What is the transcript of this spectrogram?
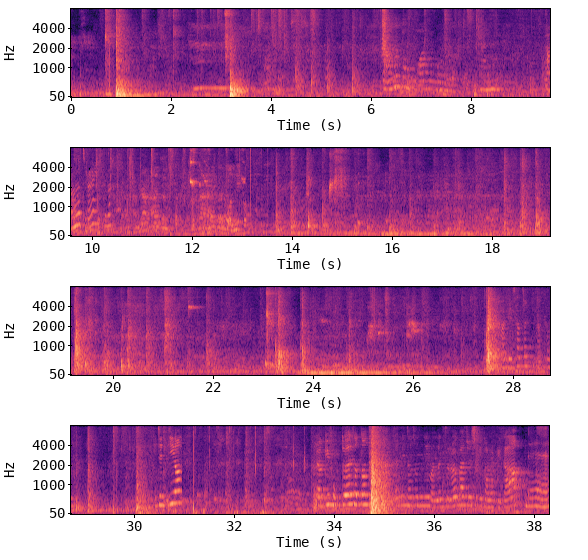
나는 또 뭐 하는 거예요? 가게 나타나. 이제 뛰어. 여기 복도에서 떠나면 안 됩니다. 손님 얼른 들어가 주시기 바랍니다. 네.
